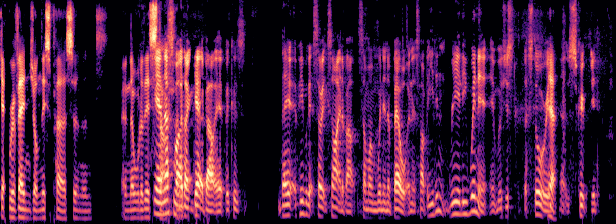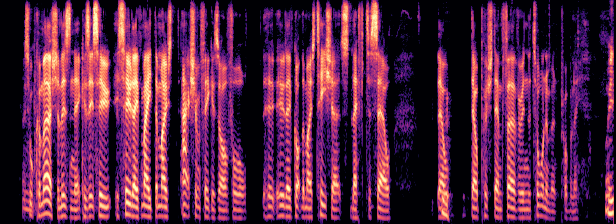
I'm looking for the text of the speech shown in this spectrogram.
get revenge on this person, and and all of this Yeah, and that's what I don't get about it because they people get so excited about someone winning a belt, and it's like, but you didn't really win it. It was just a story. Yeah. It was scripted. It's all commercial, isn't it? Because it's who it's who they've made the most action figures of, or who, who they've got the most T-shirts left to sell. They'll they'll push them further in the tournament, probably. Well,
